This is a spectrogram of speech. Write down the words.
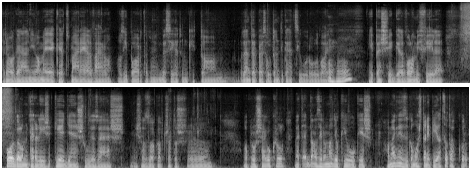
reagálni, amelyeket már elvár az ipar, tehát beszélhetünk itt a, az enterprise autentikációról, vagy uh-huh. éppenséggel valamiféle forgalomterelés, kiegyensúlyozás és azzal kapcsolatos ö, apróságokról, mert ebben azért a nagyok jók, és ha megnézzük a mostani piacot, akkor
